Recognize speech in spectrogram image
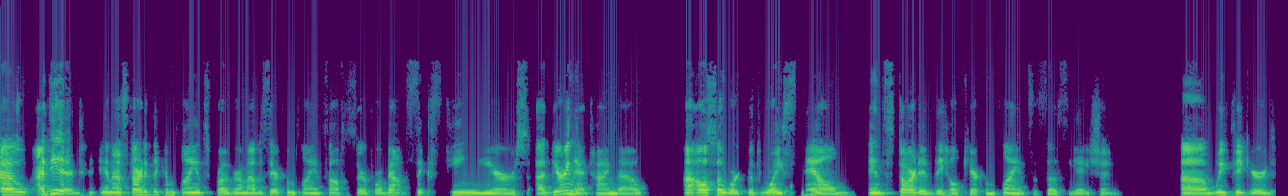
so I did, and I started the compliance program. I was their compliance officer for about 16 years. Uh, during that time, though, I also worked with Roy Snell and started the Healthcare Compliance Association. Um, we figured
